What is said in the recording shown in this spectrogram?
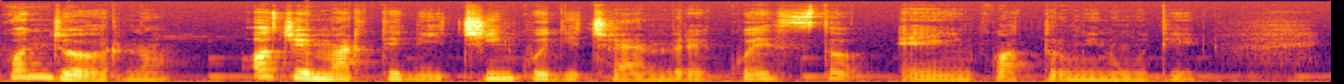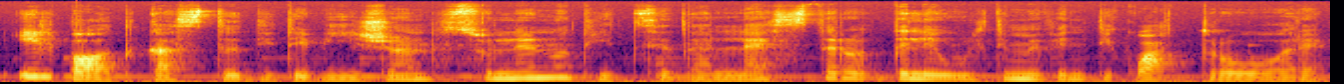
Buongiorno, oggi è martedì 5 dicembre questo è In 4 Minuti, il podcast di The Vision sulle notizie dall'estero delle ultime 24 ore.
